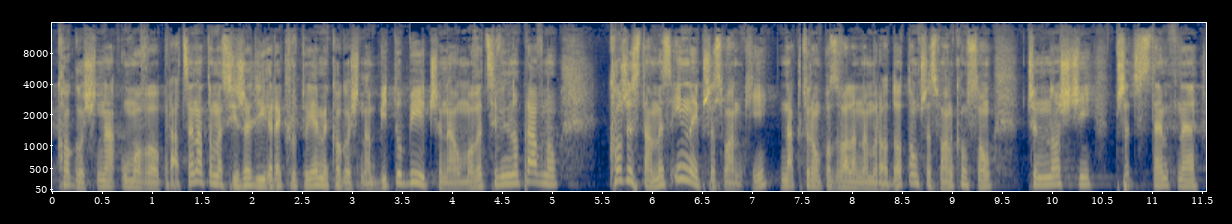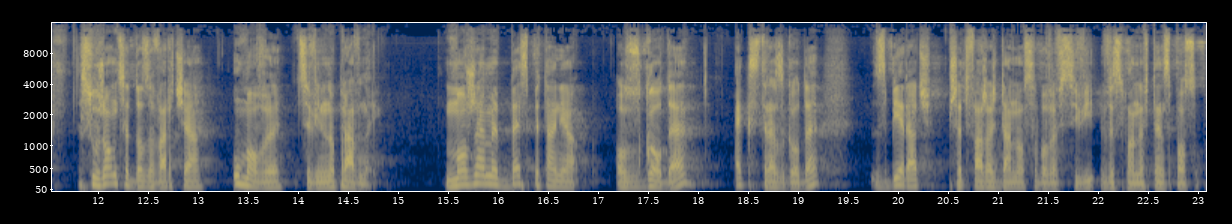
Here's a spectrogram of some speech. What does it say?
kogoś na umowę o pracę, natomiast jeżeli rekrutujemy kogoś na B2B czy na umowę cywilnoprawną, korzystamy z innej przesłanki, na którą pozwala nam RODO. Tą przesłanką są czynności przedwstępne służące do zawarcia umowy cywilnoprawnej. Możemy bez pytania o zgodę, ekstra zgodę, zbierać, przetwarzać dane osobowe w CV wysłane w ten sposób.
